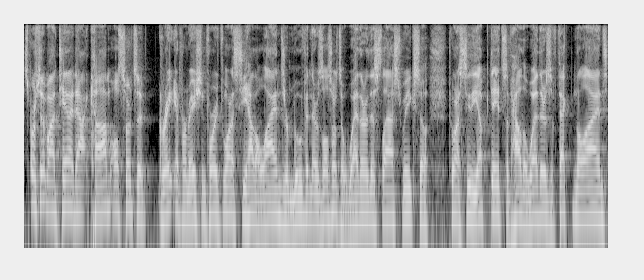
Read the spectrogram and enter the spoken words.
SportsBetMontana.com. All sorts of great information for you if you want to see how the lines are moving. There was all sorts of weather this last week. So if you want to see the updates of how the weather is affecting the lines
